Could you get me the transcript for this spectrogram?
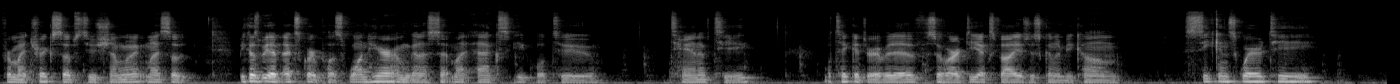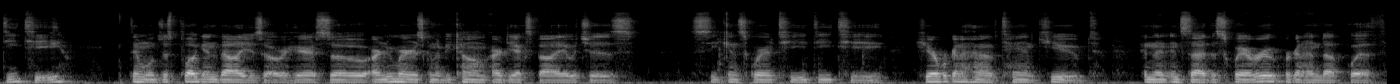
for my trig substitution, I'm going to make my sub because we have x squared plus 1 here, I'm going to set my x equal to tan of t. We'll take a derivative, so our dx value is just going to become secant squared t dt. Then we'll just plug in values over here. So our numerator is going to become our dx value, which is secant squared t dt. Here we're going to have tan cubed, and then inside the square root, we're going to end up with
